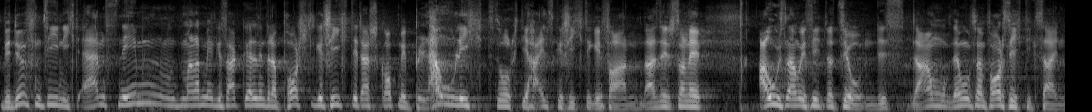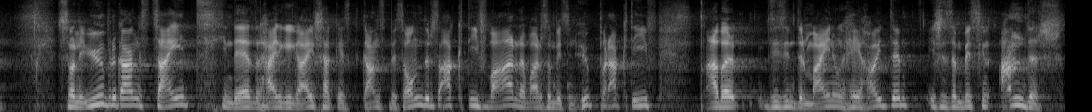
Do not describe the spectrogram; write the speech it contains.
wir dürfen sie nicht ernst nehmen. Und man hat mir gesagt, in der Apostelgeschichte, da ist Gott mit Blaulicht durch die Heilsgeschichte gefahren. Also das ist so eine Ausnahmesituation, das, da, da muss man vorsichtig sein so eine Übergangszeit, in der der Heilige Geist ganz besonders aktiv war. Da war er so ein bisschen hyperaktiv. Aber sie sind der Meinung, hey, heute ist es ein bisschen anders.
